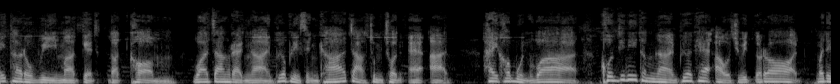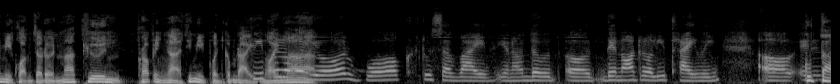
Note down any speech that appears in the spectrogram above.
ต์ taraweemarket.com ว่าจ้างแรงงานเพื่อผลิตสินค้าจากชุมชนแออัดให้ข้อมูลว่าคนที่นี่ทำงานเพื่อแค่เอาชีวิตรอด ไม่ได้มีความเจริญมากขึ้น เพราะเป็นงานที่มีผลกำไรน้อย people มาก over here work to survive you know the, uh, they're not really thriving uh, it กุป is ตา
